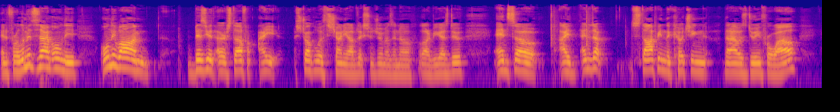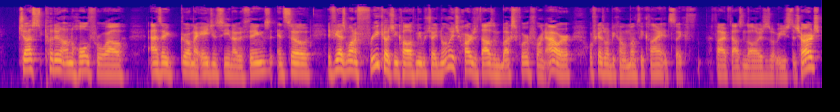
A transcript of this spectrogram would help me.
And for a limited time only, only while I'm busy with other stuff, I struggle with shiny object syndrome, as I know a lot of you guys do. And so I ended up stopping the coaching that I was doing for a while, just put it on hold for a while as I grow my agency and other things. And so if you guys want a free coaching call with me, which I normally charge a thousand bucks for for an hour, or if you guys want to become a monthly client, it's like five thousand dollars is what we used to charge.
